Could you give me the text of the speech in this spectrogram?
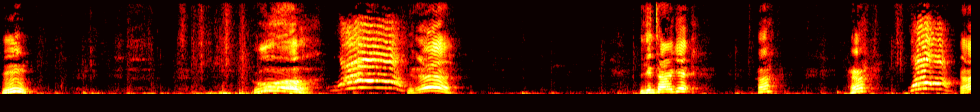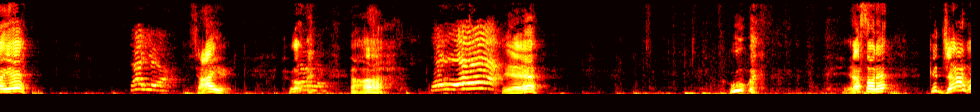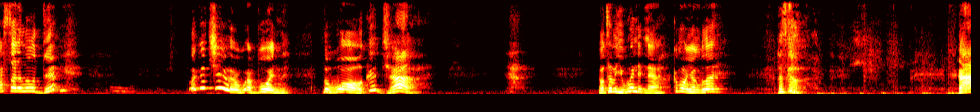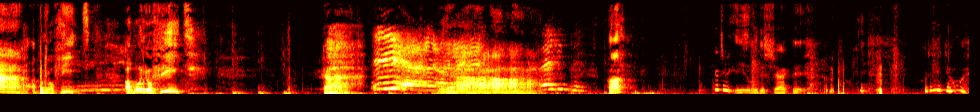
Hmm. Whoa. Yeah. You getting tired yet? Huh? Huh? Yeah. Oh yeah. Tired. Oh. Ah. Yeah. Ooh. Yeah, I saw that. Good job. I saw that little dip. Look at you avoiding the wall. Good job. Don't tell me you winded now. Come on, young blood. Let's go. Ah, up on your feet. Up on your feet. Ah. Yeah. Huh? You're too easily distracted. What are you doing?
